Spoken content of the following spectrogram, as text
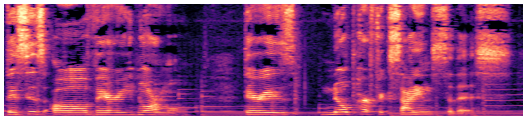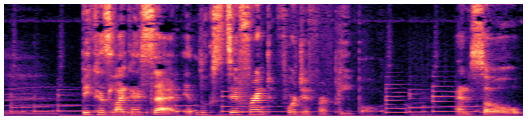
This is all very normal. There is no perfect science to this because, like I said, it looks different for different people. And so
